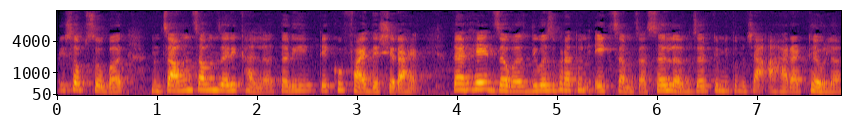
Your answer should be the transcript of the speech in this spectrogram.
रिसोप सोबत चावून चावून जरी खाल्लं तरी ते खूप फायदेशीर आहे. तर हे जवस दिवसभरातून एक चमचा सलग जर तुम्ही तुमच्या आहारात ठेवलं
